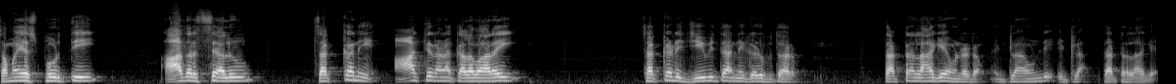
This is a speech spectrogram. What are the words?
సమయస్ఫూర్తి ఆదర్శాలు చక్కని ఆచరణ కలవారై చక్కటి జీవితాన్ని గడుపుతారు. తట్టలాగే ఉండటం ఇట్లా ఉండి ఇట్లా తట్టలాగే.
